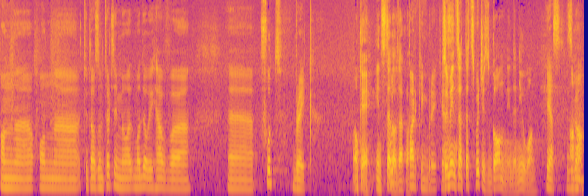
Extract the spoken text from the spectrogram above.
On uh, on uh, 2013 model, we have uh, uh, foot brake. Okay. Instead of that one. Parking brake. Yes. So it means that that switch is gone in the new one. yes, it's Uh-huh. gone.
